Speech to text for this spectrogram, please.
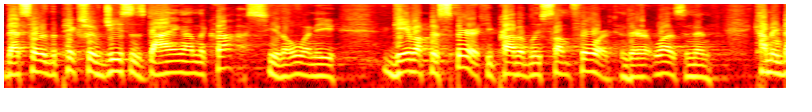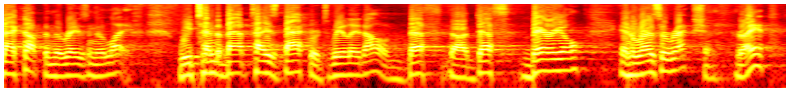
that's sort of the picture of Jesus dying on the cross. You know, when he gave up his spirit, he probably sunk forward, and there it was, and then coming back up in the raising of life. We tend to baptize backwards. We lay down death, uh, death, burial, and resurrection, right?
